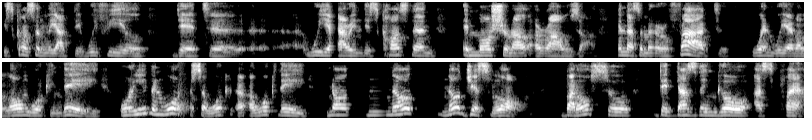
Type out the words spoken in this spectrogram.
is constantly active. We feel that we are in this constant emotional arousal. And as a matter of fact, when we have a long working day, or even worse, a work a work day not not not just long, but also that doesn't go as planned,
